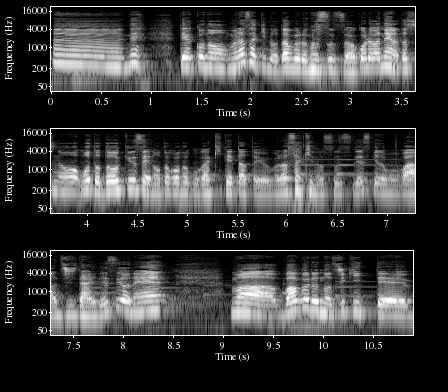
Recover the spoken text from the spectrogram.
う。うんね。で、この紫のダブルのスーツは、これはね、私の元同級生の男の子が着てたという紫のスーツですけども、まあ時代ですよね。まあ、バブルの時期って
